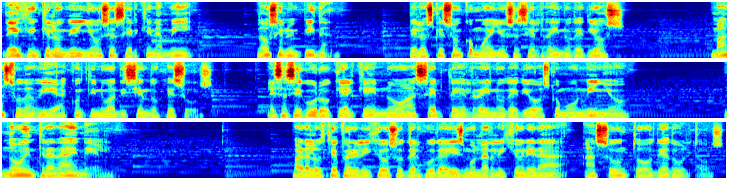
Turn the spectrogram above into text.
dejen que los niños se acerquen a mí, no se lo impidan. De los que son como ellos es el reino de Dios. Más todavía, continúa diciendo Jesús, les aseguro que el que no acepte el reino de Dios como un niño, no entrará en él. Para los jefes religiosos del judaísmo la religión era asunto de adultos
